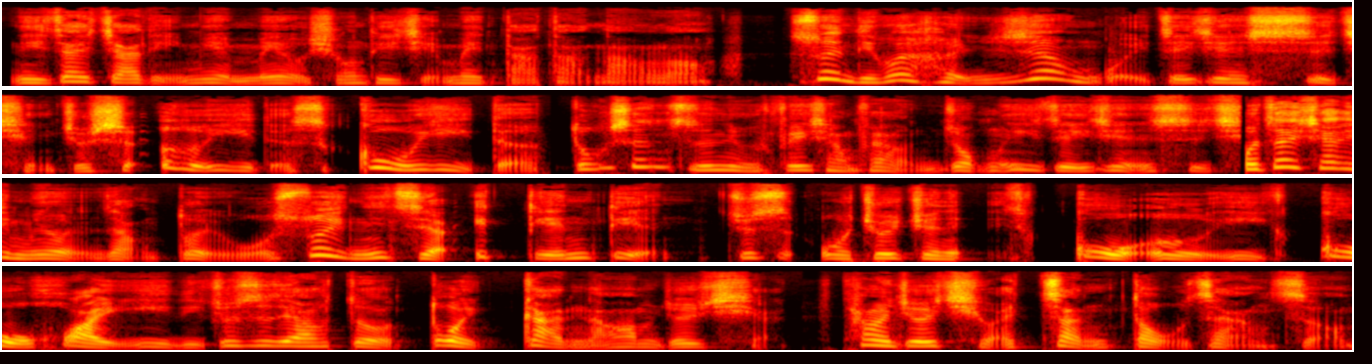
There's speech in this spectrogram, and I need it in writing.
你在家里面没有兄弟姐妹打打闹闹，所以你会很认为这件事情就是恶意的，是故意的。独生子女非常非常容易这一件事情。我在家里没有人这样对我，所以你只要一点点，就是我就会觉得过恶意、过坏意，你就是要对对干，然后他们就起来，他们就会起来战斗这样子哦。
